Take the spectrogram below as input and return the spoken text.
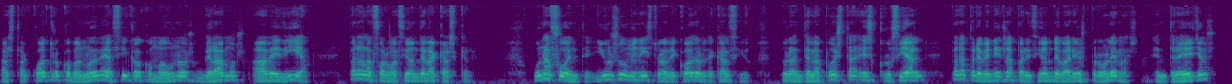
hasta 4,9 a 5,1 gramos ave día, para la formación de la cáscara. Una fuente y un suministro adecuados de calcio durante la puesta es crucial para prevenir la aparición de varios problemas, entre ellos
